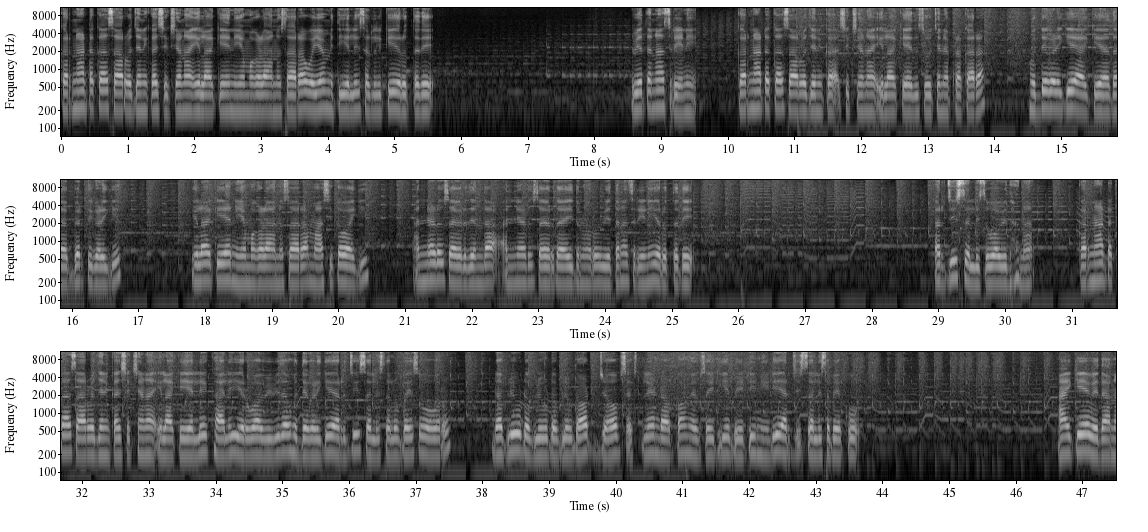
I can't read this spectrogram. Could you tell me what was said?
ಕರ್ನಾಟಕ ಸಾರ್ವಜನಿಕ ಶಿಕ್ಷಣ ಇಲಾಖೆ ನಿಯಮಗಳ ಅನುಸಾರ ವಯೋಮಿತಿಯಲ್ಲಿ ಸಡಿಲಿಕೆ ಇರುತ್ತದೆ. ವೇತನ ಶ್ರೇಣಿ. ಕರ್ನಾಟಕ ಸಾರ್ವಜನಿಕ ಶಿಕ್ಷಣ ಇಲಾಖೆ ಅಧಿಸೂಚನೆ ಪ್ರಕಾರ ಹುದ್ದೆಗಳಿಗೆ ಆಯ್ಕೆಯಾದ ಅಭ್ಯರ್ಥಿಗಳಿಗೆ ಇಲಾಖೆಯ ನಿಯಮಗಳ ಅನುಸಾರ ಮಾಸಿಕವಾಗಿ ಹನ್ನೆರಡು ಸಾವಿರದಿಂದ ಹನ್ನೆರಡು ಸಾವಿರದ ಐದುನೂರು ವೇತನ ಶ್ರೇಣಿ ಇರುತ್ತದೆ. ಅರ್ಜಿ ಸಲ್ಲಿಸುವ ವಿಧಾನ. ಕರ್ನಾಟಕ ಸಾರ್ವಜನಿಕ ಶಿಕ್ಷಣ ಇಲಾಖೆಯಲ್ಲಿ ಖಾಲಿ ಇರುವ ವಿವಿಧ ಹುದ್ದೆಗಳಿಗೆ ಅರ್ಜಿ ಸಲ್ಲಿಸಲು ಬಯಸುವವರು W W W dot jobs explain dot com ವೆಬ್ಸೈಟ್ಗೆ ಭೇಟಿ ನೀಡಿ ಅರ್ಜಿ ಸಲ್ಲಿಸಬೇಕು. ಆಯ್ಕೆಯ ವಿಧಾನ.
